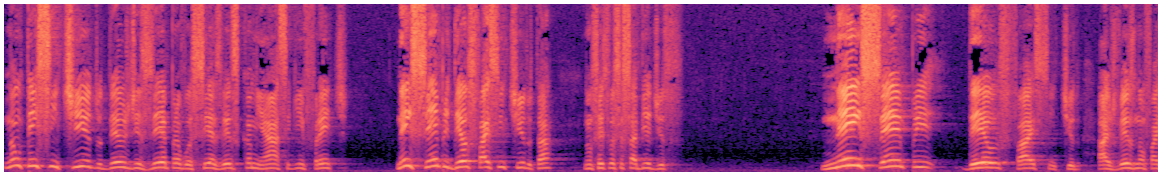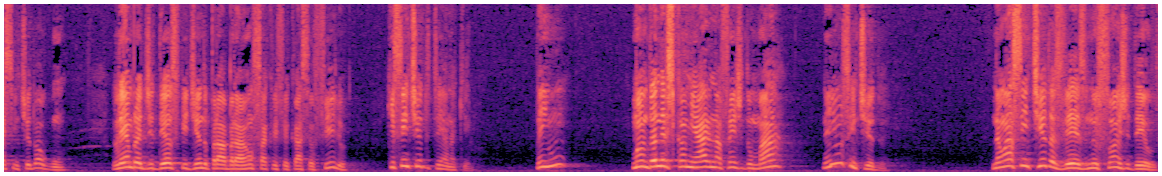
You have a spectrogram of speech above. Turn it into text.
Não tem sentido Deus dizer para você, às vezes, caminhar, seguir em frente. Nem sempre Deus faz sentido, tá? Não sei se você sabia disso. Nem sempre Deus faz sentido. Às vezes não faz sentido algum. Lembra de Deus pedindo para Abraão sacrificar seu filho? Que sentido tinha naquilo? Nenhum. Mandando eles caminharem na frente do mar? Nenhum sentido. Não há sentido, às vezes, nos sonhos de Deus,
